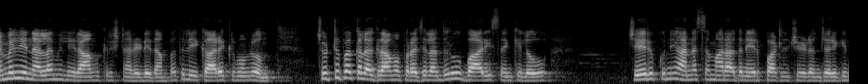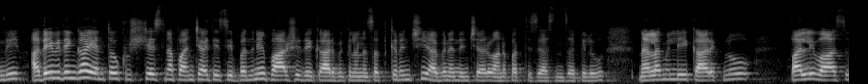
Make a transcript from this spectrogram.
ఎమ్మెల్యే నల్లమిల్లి రామకృష్ణారెడ్డి దంపతులు ఈ కార్యక్రమంలో చుట్టుపక్కల గ్రామ ప్రజలందరూ భారీ సంఖ్యలో చేరుకుని అన్న సమారాధన ఏర్పాట్లు చేయడం జరిగింది. అదేవిధంగా ఎంతో కృషి చేసిన పంచాయతీ సిబ్బందిని పారిశుద్ధ్య కార్మికులను సత్కరించి అభినందించారు. అనపర్తి శాసనసభ్యులు నల్లమిల్లి కార్యక్రమం పల్లి వాసు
